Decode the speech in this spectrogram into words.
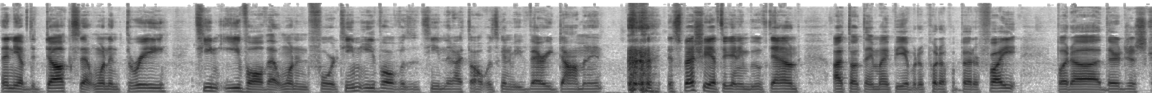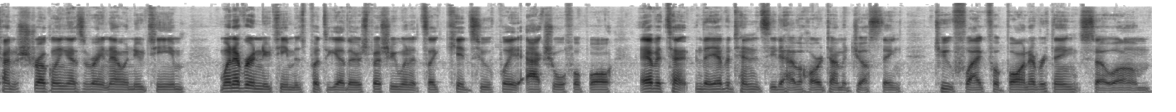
Then you have the Ducks at one and three. Team Evolve at one and four. Team Evolve was a team that I thought was going to be very dominant, especially after getting moved down. I thought they might be able to put up a better fight but uh, they're just kind of struggling as of right now. A new team, whenever a new team is put together, especially when it's like kids who have played actual football, they have a ten- they have a tendency to have a hard time adjusting to flag football and everything. So um,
